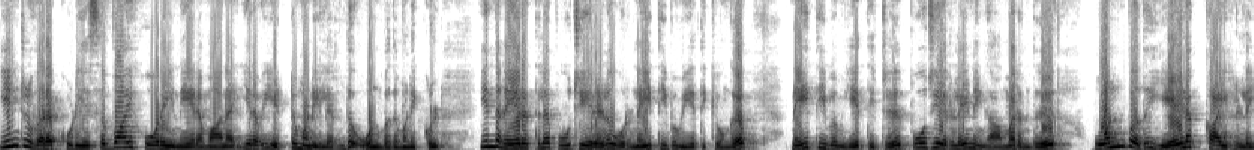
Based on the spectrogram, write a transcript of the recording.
இன்று வரக்கூடிய செவ்வாய் கோரை நேரமான இரவு எட்டு மணிலிருந்து ஒன்பது மணிக்குள். இந்த நேரத்துல பூஜை ஒரு நெய் தீபம் ஏத்திக்கோங்க. நெய் தீபம் ஏத்திட்டு பூஜை அறையிலே நீங்க அமர்ந்து ஒன்பது ஏலக்காய்களை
